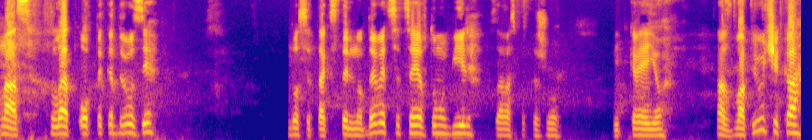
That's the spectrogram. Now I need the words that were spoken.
у нас LED оптика, друзі. Досить так стильно дивиться цей автомобіль. Зараз покажу, відкрию. У нас два ключика.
